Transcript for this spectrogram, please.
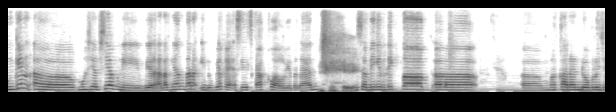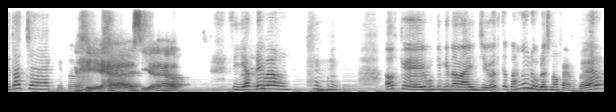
Mungkin uh, mau siap-siap nih biar anaknya ntar hidupnya kayak si skakol gitu kan. Bisa bikin TikTok, uh, uh, makanan 20 juta cek gitu. Iya, siap. Siap deh, Bang. Oke, okay, mungkin kita lanjut ke tanggal 12 November.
